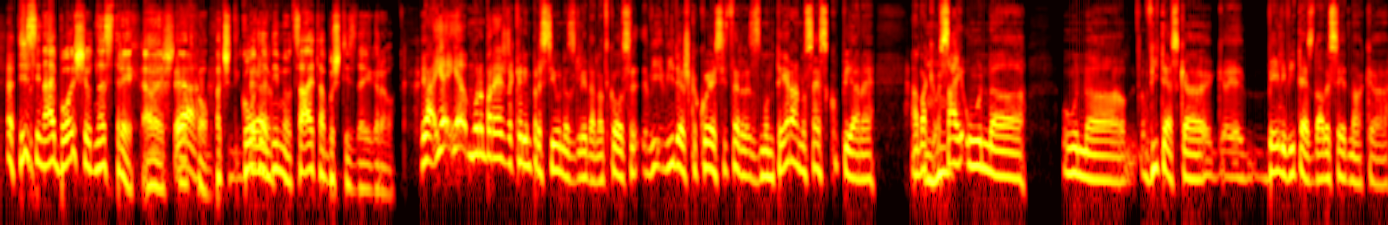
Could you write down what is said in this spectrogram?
ti si najboljši od nas treh, veš, ja. pač Godler ja. ni imel cajt, boš ti zdaj igral. Ja, ja, ja, moram pa reči, da kar impresivno zgleda. No, tako, se, vidiš, kako je sicer zmonterano vse skupaj, ampak mm -hmm. vsaj un, uh, un uh, vitez, ka, beli vitez, dobesedno. Ka,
